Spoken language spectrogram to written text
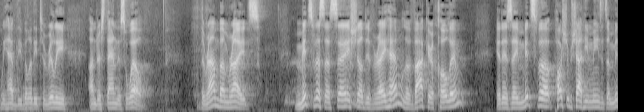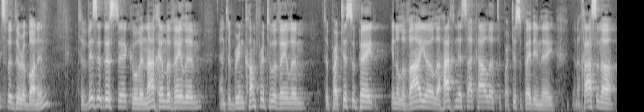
we have the ability to really understand this well. The Rambam writes, Mitzvah saseh shel divreihem levaker cholim. It is a mitzvah, Pashub Shat, he means it's a mitzvah dirabanin, to visit the sick, ulenachem avelim, and to bring comfort to avelim, to participate in a levaya, lahachnis hakala, to participate in a, in a chasana,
